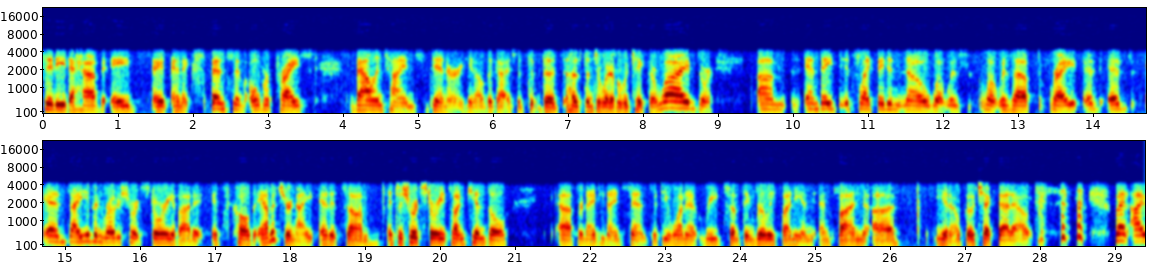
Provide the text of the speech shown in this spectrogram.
city to have a, a an expensive overpriced valentine's dinner. You know the guys would the husbands or whatever would take their wives or um and they it's like they didn't know what was what was up right? And and and i even wrote a short story about it. It's called amateur night and it's um it's a short story. It's on kindle uh for 99 cents. If you want to read something really funny and and fun uh you know go check that out but i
